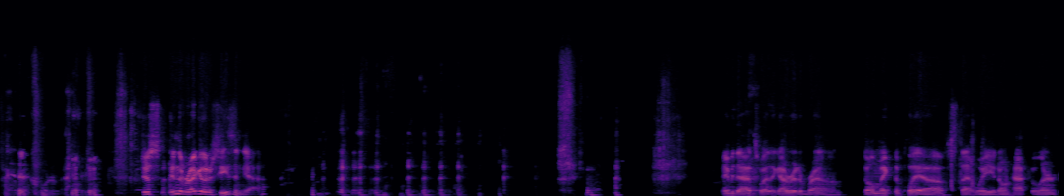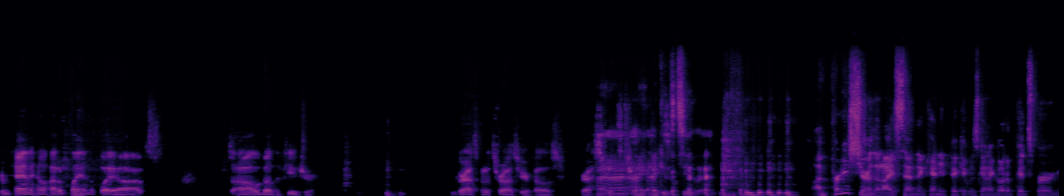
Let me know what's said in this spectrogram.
how to be a quarterback. just in the regular season, yeah. Maybe that's why they got rid of Brown. Don't make the playoffs. That way you don't have to learn from Tannehill how to play in the playoffs. It's all about the future. Grasping at straws here, fellas. Grasping at I. I, I can see that. I'm pretty sure that I said that Kenny Pickett was going to go to Pittsburgh.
